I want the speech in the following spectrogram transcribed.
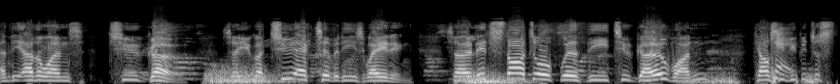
and the other one's 2Go. So you've got two activities waiting. So let's start off with the 2Go one. Kelsey, if you could just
